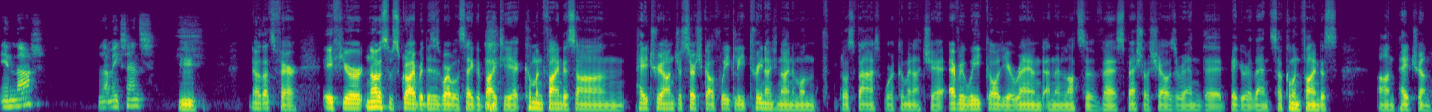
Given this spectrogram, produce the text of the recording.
in that. Does that make sense? Mm. No, that's fair. If you're not a subscriber, this is where we'll say goodbye to you. Come and find us on Patreon. Just search Golf Weekly, three ninety nine a month plus VAT. We're coming at you every week, all year round, and then lots of uh, special shows around the bigger events. So come and find us on Patreon.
